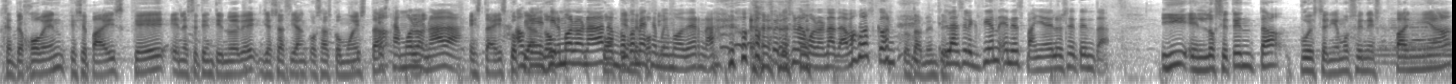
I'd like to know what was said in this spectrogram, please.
gente joven, que sepáis que en el 79 ya se hacían cosas como esta. Está molonada. ¿eh? Estáis copiando. Aunque decir molonada copias tampoco me hace muy moderna, pero, pero es una molonada. Vamos con Totalmente. la selección en España de los 70. Y en los 70, pues teníamos en España,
